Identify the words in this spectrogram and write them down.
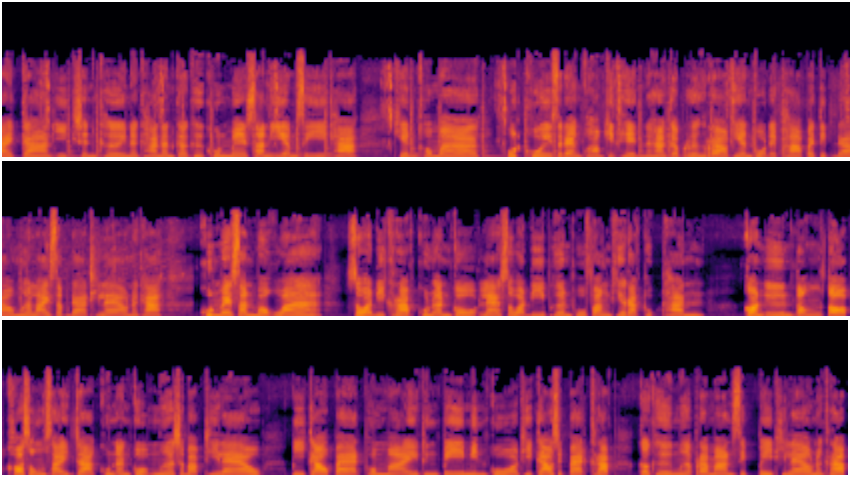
รายการอีกเช่นเคยนะคะ นั่นก็คือคุณเมสันเอี่ยมศรีค่ะ เขียนเข้ามาพูดคุยแสดงความคิดเห็นนะคะ กับเรื่องราวที่อันโกได้พาไปติดดาวเมื่อหลายสัปดาห์ที่แล้วนะคะ คุณเมสันบอกว่า สวัสดีครับ คุณอันโกและสวัสดีเพื่อนผู้ฟังที่รักทุกท่าน ก่อนอื่นต้องตอบข้อสงสัยจากคุณอันโกเมื่อฉบับที่แล้วปี 98 ผมหมายถึงปีหมินกัวที่ 98 ครับ ก็คือเมื่อประมาณ 10 ปีที่แล้วนะครับ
